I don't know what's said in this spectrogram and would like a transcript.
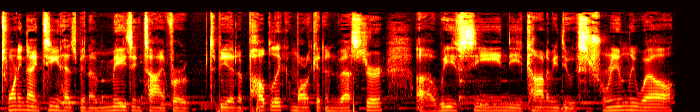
Twenty nineteen has been an amazing time for to be a public market investor. Uh, we've seen the economy do extremely well.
